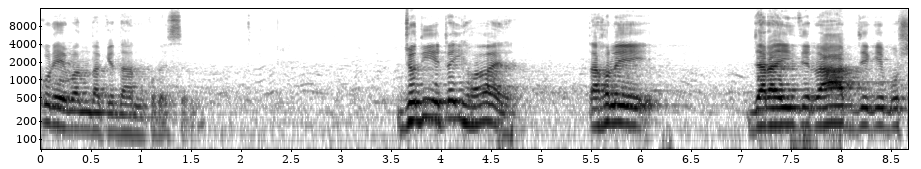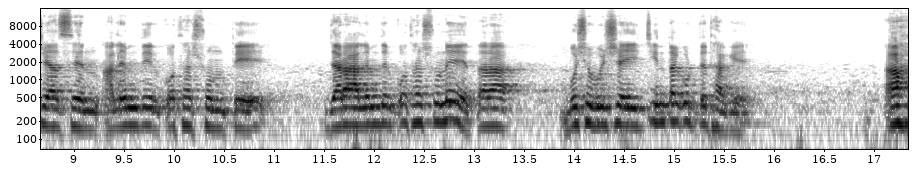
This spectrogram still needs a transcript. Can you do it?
করে বান্দাকে দান করেছেন। যদি এটাই হয়, তাহলে যারা এই যে রাত জেগে বসে আছেন, আলেমদের কথা শুনতে, যারা আলেমদের কথা শুনে তারা বসে বসে এই চিন্তা করতে থাকে, আহ,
